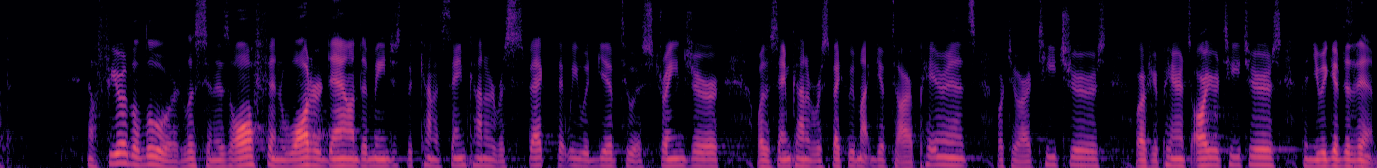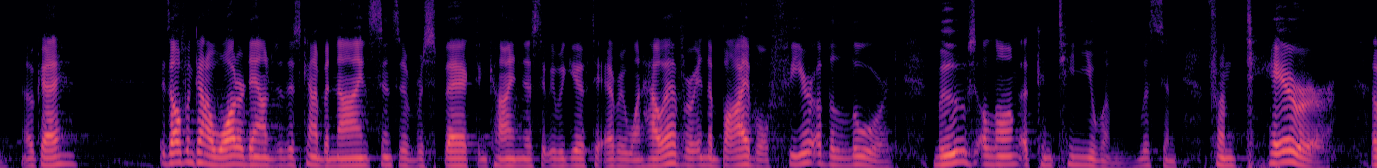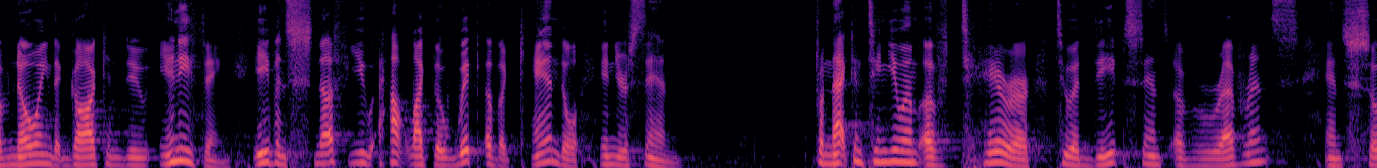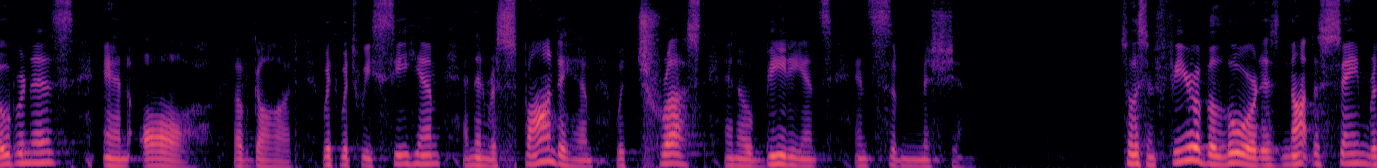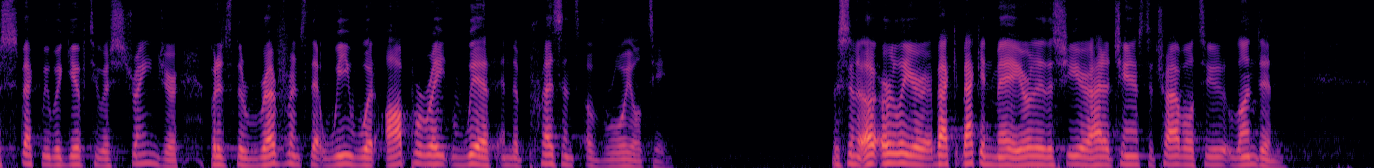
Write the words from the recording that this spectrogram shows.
Now, fear of the Lord, listen, is often watered down to mean just the kind of same kind of respect that we would give to a stranger, or the same kind of respect we might give to our parents or to our teachers, or if your parents are your teachers, then you would give to them, okay? It's often kind of watered down to this kind of benign sense of respect and kindness that we would give to everyone. However, in the Bible, fear of the Lord moves along a continuum, listen, from terror of knowing that God can do anything, even snuff you out like the wick of a candle in your sin. From that continuum of terror to a deep sense of reverence and soberness and awe of God, with which we see Him and then respond to Him with trust and obedience and submission. So, listen, fear of the Lord is not the same respect we would give to a stranger, but it's the reverence that we would operate with in the presence of royalty. Listen, uh, earlier, back, back in May, earlier this year, I had a chance to travel to London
